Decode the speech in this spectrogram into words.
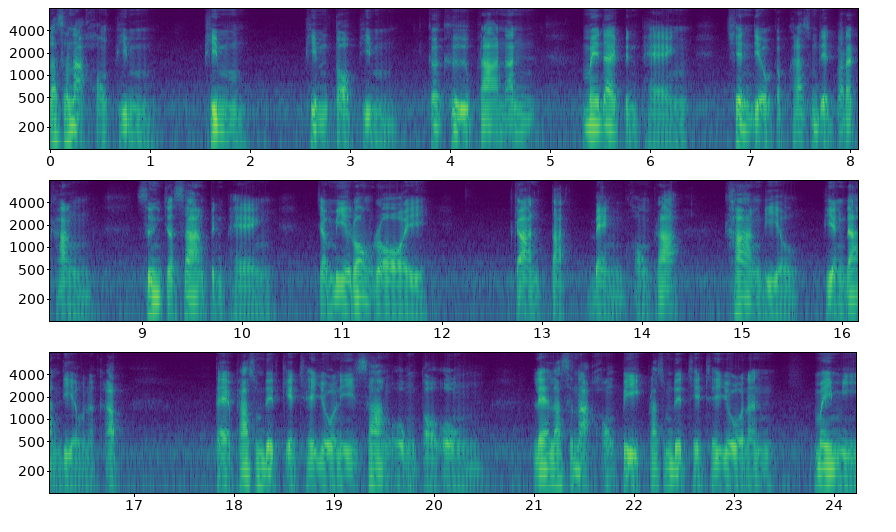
ลักษณะของพิมพ์ พิมพ์ พิมพ์ต่อพิมพ์ ก็คือพระนั้นไม่ได้เป็นแผง เช่นเดียวกับพระสมเด็จวรคัง ซึ่งจะสร้างเป็นแผง จะมีร่องรอย การตัดแบ่งของพระข้างเดียว เพียงด้านเดียวนะครับ แต่พระสมเด็จเกตชัยโยนี้สร้างองค์ต่อองค์ และลักษณะของปีกพระสมเด็จเกตชัยโยนั้นไม่มี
